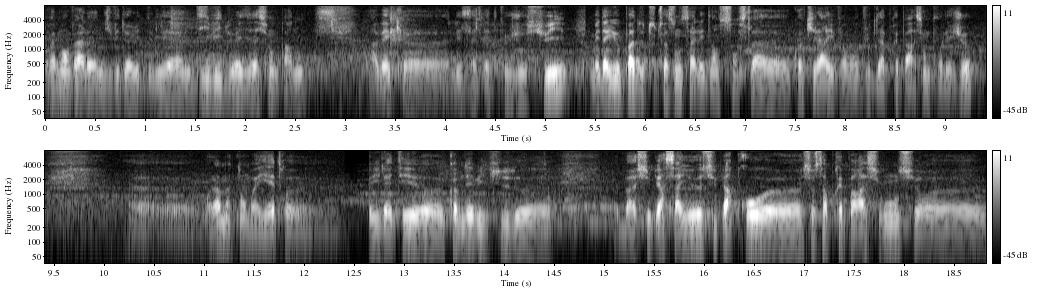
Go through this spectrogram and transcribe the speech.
vraiment vers l'individual- l'individualisation, avec euh, les athlètes que je suis. Médaille ou pas, de toute façon, ça allait dans ce sens-là, quoi qu'il arrive, en vue de la préparation pour les Jeux. Voilà, maintenant on va y être. Il a été, comme d'habitude, bah, super sérieux, super pro euh, sur sa préparation, sur euh,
